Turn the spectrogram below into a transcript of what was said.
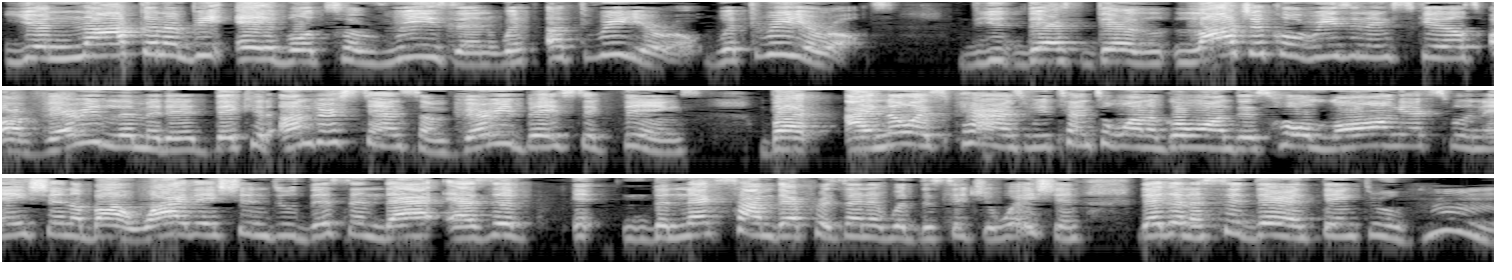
you're not going to be able to reason with a three-year-old, with three-year-olds. their, their logical reasoning skills are very limited. They could understand some very basic things, but I know as parents, we tend to want to go on this whole long explanation about why they shouldn't do this and that as if the next time they're presented with the situation, they're going to sit there and think through, hmm,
